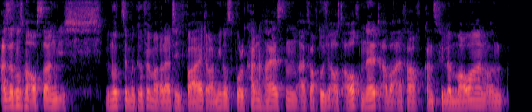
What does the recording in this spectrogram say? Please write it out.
also das muss man auch sagen, ich benutze den Begriff immer relativ weit, aber Minuspol kann heißen, einfach durchaus auch nett, aber einfach ganz viele Mauern und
